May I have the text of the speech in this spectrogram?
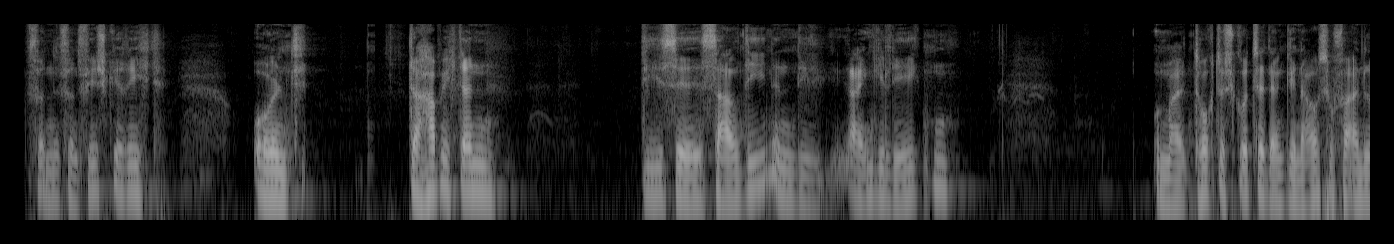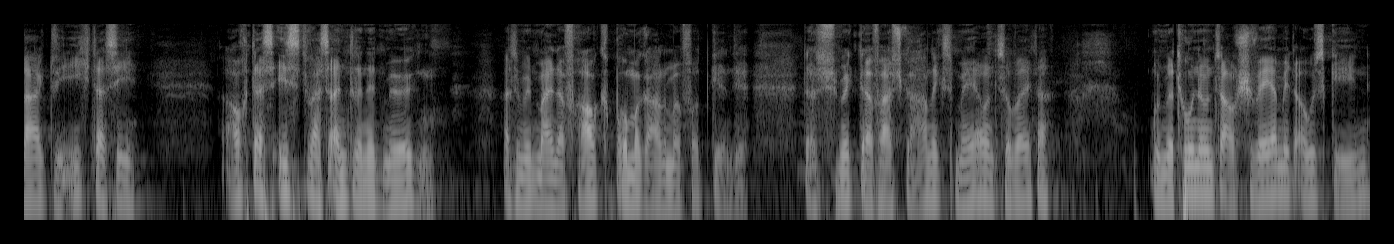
für, für ein Fischgericht. Und da habe ich dann diese Sardinen, die eingelegten, und meine Tochter ist Gott sei Dank genauso veranlagt wie ich, dass sie auch das isst, was andere nicht mögen. Also mit meiner Frau brauchen wir gar nicht mehr fortgehen. Das schmeckt ja fast gar nichts mehr und so weiter. Und wir tun uns auch schwer mit ausgehen,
